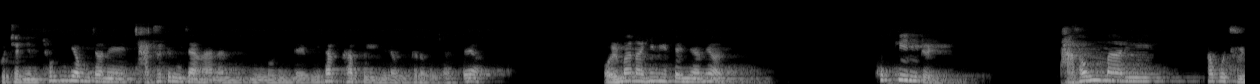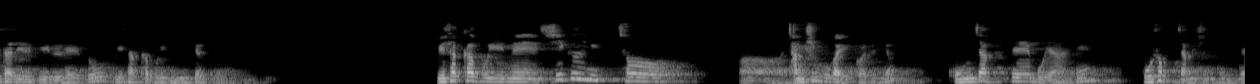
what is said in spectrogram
부처님 초기 경전에 자주 등장하는 인물인데 위사카 부인이라고 들어보셨어요? 얼마나 힘이 세냐면 코끼리를 다섯 마리 하고 줄다리기를 해도 위사카 부인이 이겼어요. 위사카 부인의 시그니처 어, 장신구가 있거든요. 공작새 모양의 보석 장신구인데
